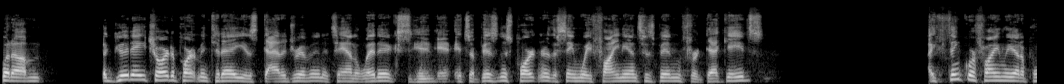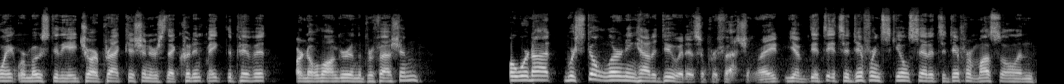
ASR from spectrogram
but um, a good HR department today is data driven. It's analytics. Mm-hmm. It, it's a business partner, the same way finance has been for decades. I think we're finally at a point where most of the HR practitioners that couldn't make the pivot are no longer in the profession. but we're not. We're still learning how to do it as a profession, right? You know, it's, it's a different skill set. It's a different muscle, and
